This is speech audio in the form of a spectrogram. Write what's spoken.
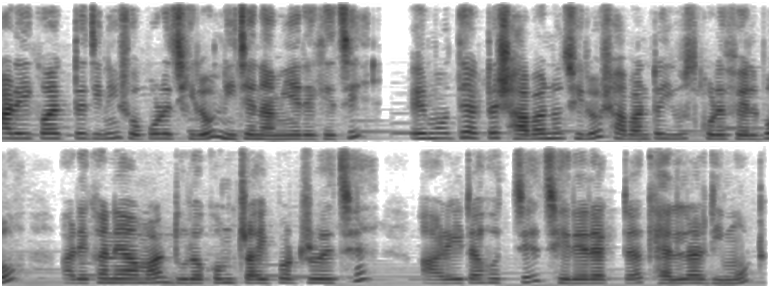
আর এই কয়েকটা জিনিস ওপরে ছিল, নিচে নামিয়ে রেখেছি। এর মধ্যে একটা সাবানও ছিল, সাবানটা ইউজ করে ফেলব। আর এখানে আমার দুরকম ট্রাইপড রয়েছে। আর এটা হচ্ছে ছেলের একটা খেলনার রিমোট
